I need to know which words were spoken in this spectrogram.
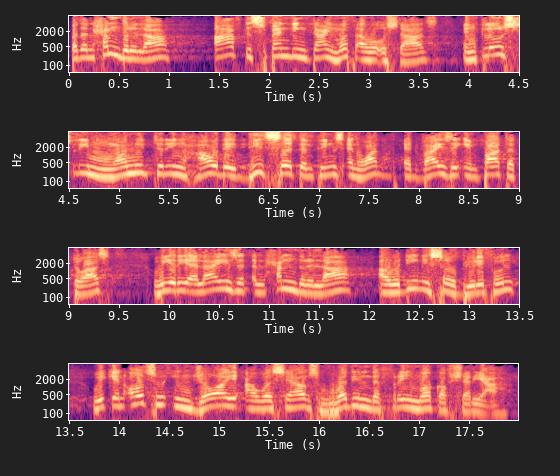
But Alhamdulillah, after spending time with our ustads and closely monitoring how they did certain things and what advice they imparted to us, we realize that Alhamdulillah, our deen is so beautiful, we can also enjoy ourselves within the framework of Sharia.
